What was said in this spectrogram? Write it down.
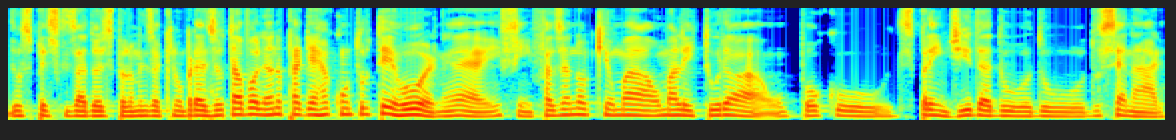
dos pesquisadores, pelo menos aqui no Brasil, estava olhando para a guerra contra o terror, né? Enfim, fazendo aqui uma, uma leitura um pouco desprendida do, do, do cenário.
